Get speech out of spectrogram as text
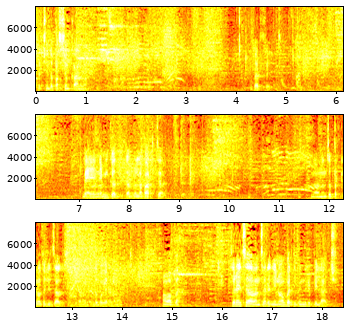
300 Passion Cannon. Perfetto. Bene, il nemico da quella parte... No, non so perché l'ho utilizzato sinceramente dopo che erano morti. Ma vabbè. Sono iniziato ad avanzare di nuovo per difendere il villaggio.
